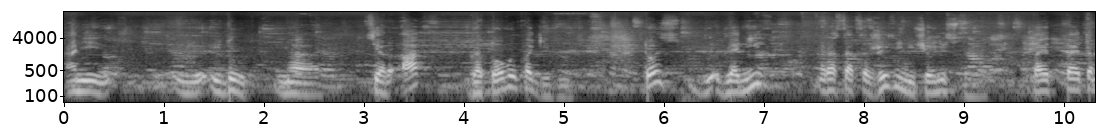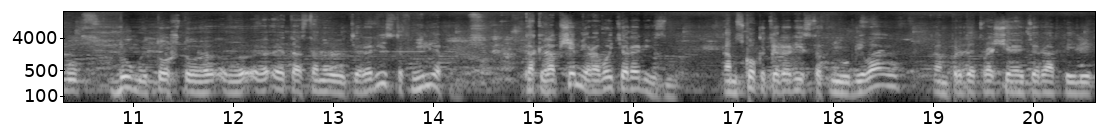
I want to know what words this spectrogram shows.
Они э, идут на теракт, готовы погибнуть. То есть для них расстаться с жизнью ничего не стоит. Поэтому думать то, что э, это остановит террористов, нелепо как и вообще мировой терроризм. Там сколько террористов не убивают, там предотвращая теракты или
